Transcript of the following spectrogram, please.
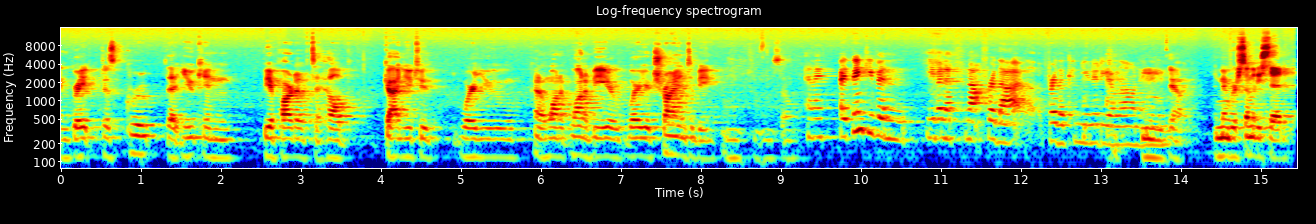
and great just group that you can be a part of to help guide you to where you kind of want to want to be or where you're trying to be. So And I, I think even even if not for that, for the community alone, I mean, yeah. remember somebody said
